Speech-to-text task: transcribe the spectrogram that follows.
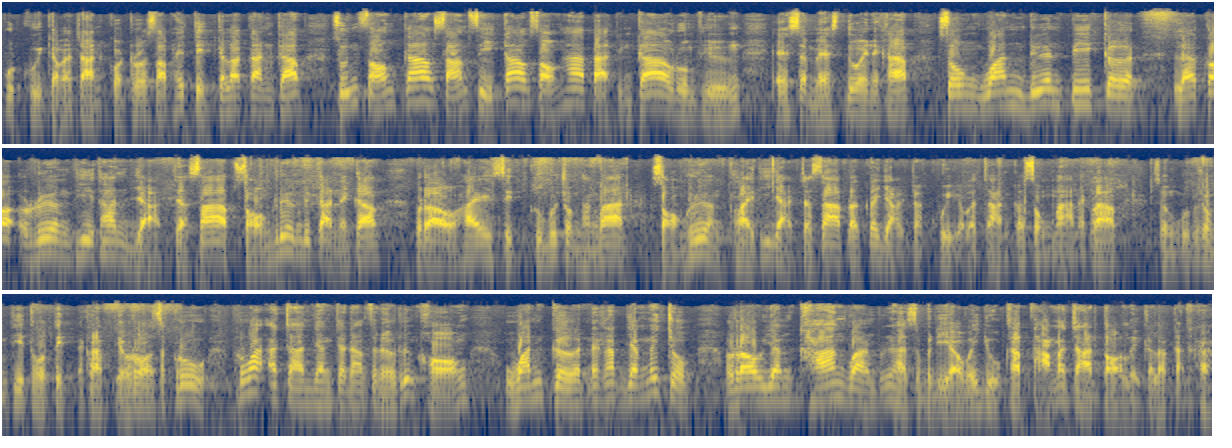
พูดคุยกับอาจารย์กดโทรศัพท์ให้ติดกันละกันครับ 029349258-9 รวมถึง SMS ด้วยนะครับส่งวันเดือนปีเกิด แล้วก็เรื่องที่ท่านอยากจะทราบ 2 เรื่องด้วยกันนะครับ เราให้สิทธิ์คุณผู้ชมทางบ้าน 2 เรื่องใครที่อยากจะทราบแล้วก็อยากจะคุยกับอาจารย์ก็ส่งมานะครับ ส่วนคุณผู้ชมที่โทรติดนะครับ เดี๋ยวรอสักครู่ เพราะว่าอาจารย์ยังจะนำเสนอเรื่องของวันเกิดนะครับ ยังไม่จบเรายังค้างวันพฤหัสบดีเอาไว้อยู่ครับถามอาจารย์ต่อเลยก็แล้วกันครับ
